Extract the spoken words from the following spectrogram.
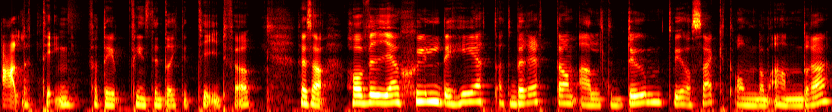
allting. För att det finns det inte riktigt tid för. Så så här, har vi en skyldighet att berätta om allt dumt vi har sagt om de andra?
